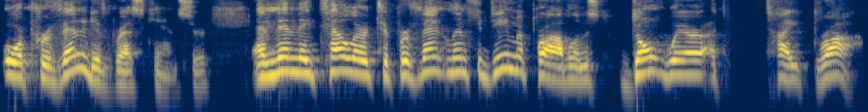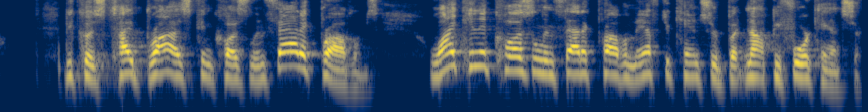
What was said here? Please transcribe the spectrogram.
or preventative breast cancer. And then they tell her to prevent lymphedema problems, don't wear a tight bra because tight bras can cause lymphatic problems. Why can it cause a lymphatic problem after cancer, but not before cancer?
